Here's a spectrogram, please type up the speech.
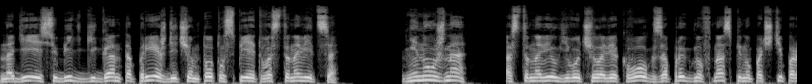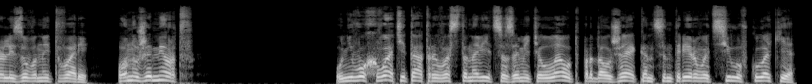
надеясь убить гиганта прежде, чем тот успеет восстановиться. «Не нужно!» — остановил его человек-волк, запрыгнув на спину почти парализованной твари. «Он уже мертв!» «У него хватит атры восстановиться», — заметил Лаут, продолжая концентрировать силу в кулаке.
